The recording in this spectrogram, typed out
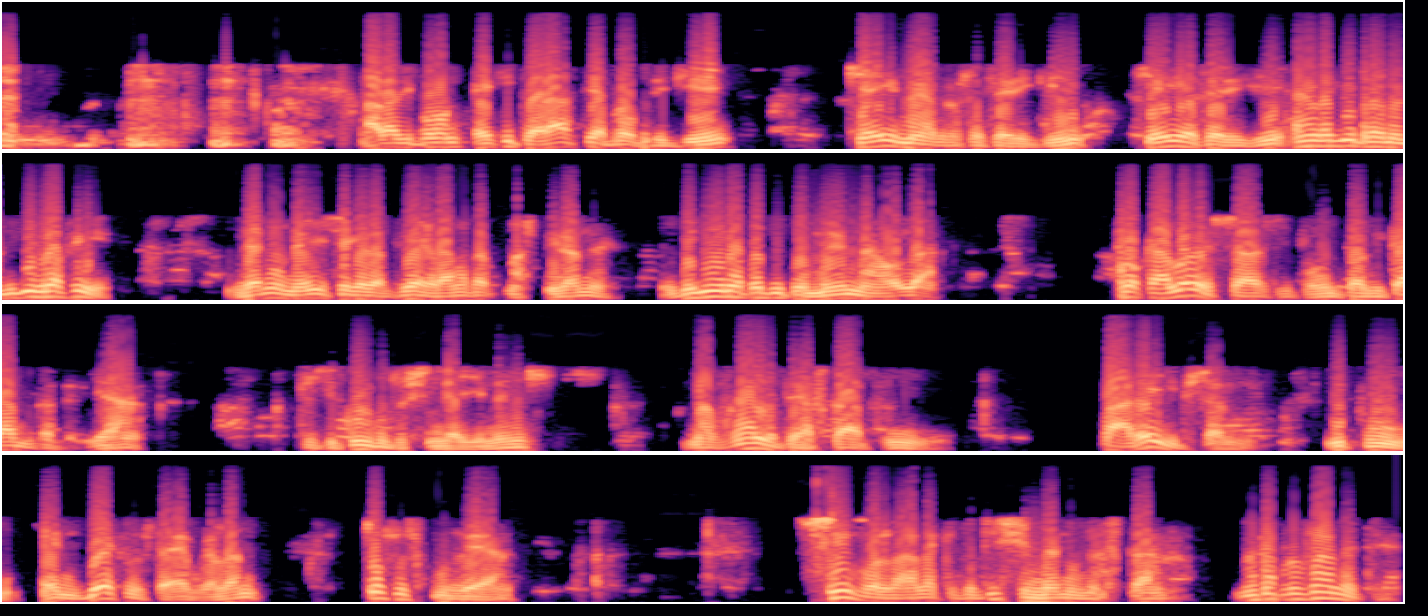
Ναι. Άρα λοιπόν έχει τεράστια προοπτική και η νέα εσωτερική και η εθερική, αλλά και η πραγματική γραφή. Δεν ανέλησε για τα τρία γράμματα που μας πήρανε. Δεν είναι αποτυπωμένα όλα. Προκαλώ εσάς λοιπόν, τα δικά μου τα παιδιά, τους δικούς μου τους συνταγενέ, να βγάλετε αυτά που παρέλειψαν ή που εντέχνως τα έβγαλαν τόσο σπουδαία, σύμβολα αλλά και το τι σημαίνουν αυτά, να τα προβάλλετε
